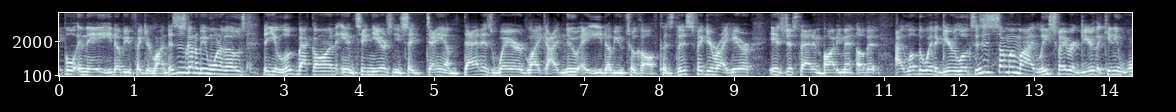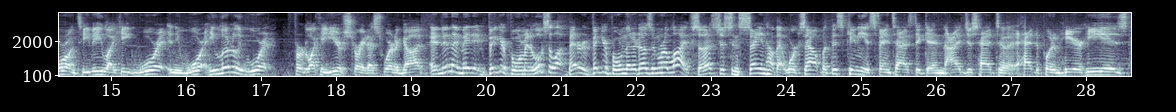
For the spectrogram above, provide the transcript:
in the AEW figure line. This is going to be one of those that you look back on in 10 years and you say, damn, that is where like I knew AEW took off because this figure right here is just that embodiment of it. I love the way the gear looks. This is some of my least favorite gear that Kenny wore on TV. Like he wore it and he wore it. He literally wore it for like a year straight, I swear to God. And then they made it in figure form, and it looks a lot better in figure form than it does in real life. So that's just insane how that works out, but this Kenny is fantastic, and I just had to had to put him here. He is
